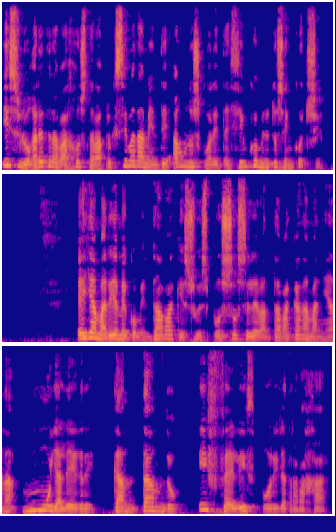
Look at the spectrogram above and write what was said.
y su lugar de trabajo estaba aproximadamente a unos 45 minutos en coche. Ella, María, me comentaba que su esposo se levantaba cada mañana muy alegre, cantando y feliz por ir a trabajar,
